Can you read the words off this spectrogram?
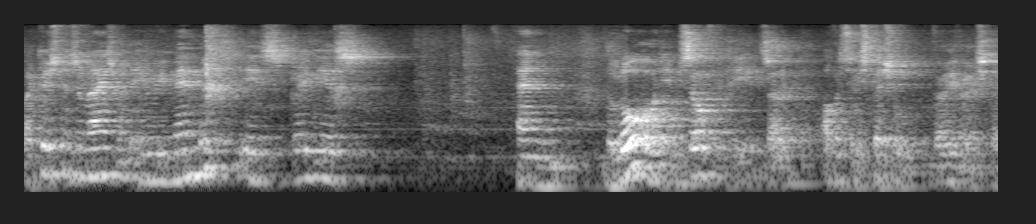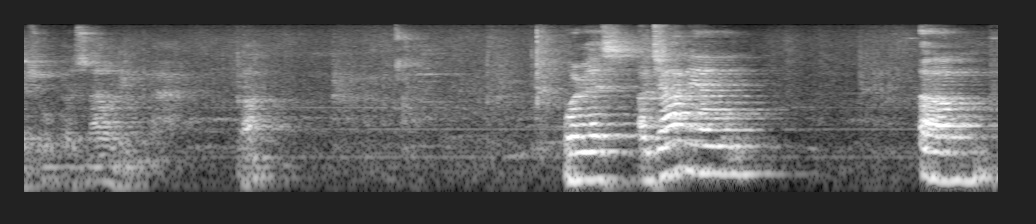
by Krishna's arrangement, he remembered his previous, and the Lord himself appeared. So obviously special, very, very special personality. Right? Whereas Ajamil um,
